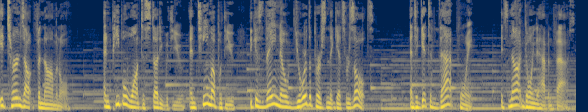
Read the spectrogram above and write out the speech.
it turns out phenomenal. And people want to study with you and team up with you because they know you're the person that gets results. And to get to that point, it's not going to happen fast.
